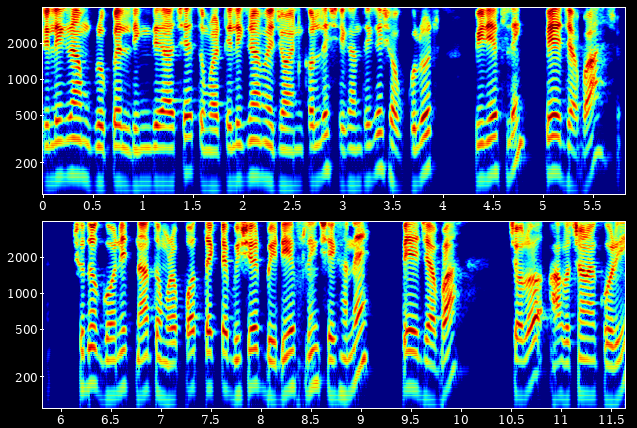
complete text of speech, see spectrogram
টেলিগ্রাম গ্রুপের লিঙ্ক দেওয়া আছে। তোমরা টেলিগ্রামে জয়েন করলে সেখান থেকে সবগুলোর পিডিএফ লিঙ্ক পেয়ে যাবা। শুধু গণিত না, তোমরা প্রত্যেকটা বিষয়ের পিডিএফ লিঙ্ক সেখানে পেয়ে যাবা। চলো আলোচনা করি।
